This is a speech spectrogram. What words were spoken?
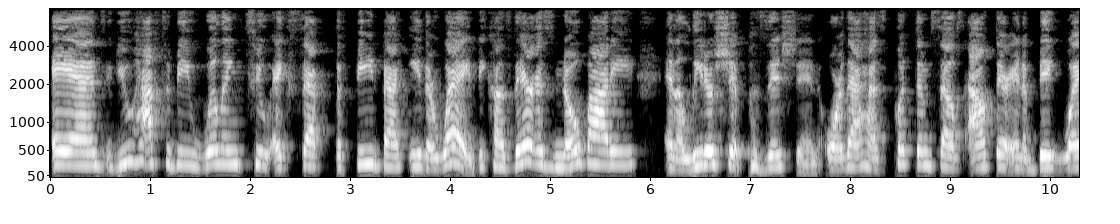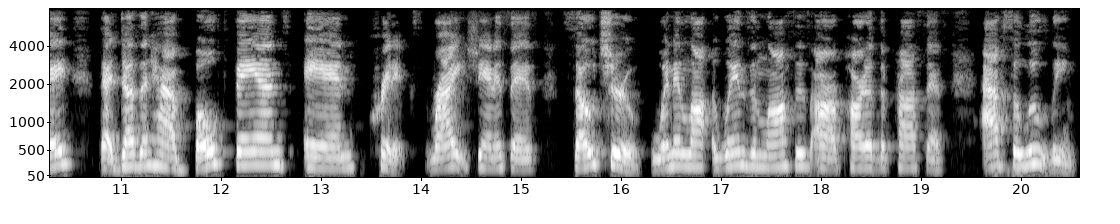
And you have to be willing to accept the feedback either way because there is nobody in a leadership position or that has put themselves out there in a big way that doesn't have both fans and critics, right? Shannon says, so true. Win and lo- wins and losses are a part of the process. Absolutely.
